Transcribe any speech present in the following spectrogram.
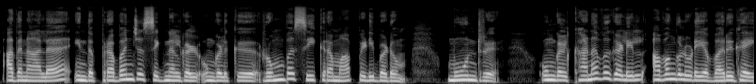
அதனால இந்த பிரபஞ்ச சிக்னல்கள் உங்களுக்கு ரொம்ப சீக்கிரமா பிடிபடும். மூன்று உங்கள் கனவுகளில் அவங்களுடைய வருகை.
